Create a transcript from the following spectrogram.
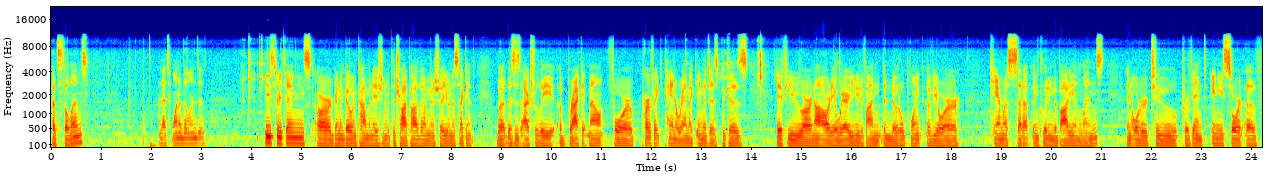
that's the lens. And that's one of the lenses. These three things are going to go in combination with the tripod that I'm going to show you in a second. But this is actually a bracket mount for perfect panoramic images because if you are not already aware, you need to find the nodal point of your camera setup, including the body and lens, in order to prevent any sort of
